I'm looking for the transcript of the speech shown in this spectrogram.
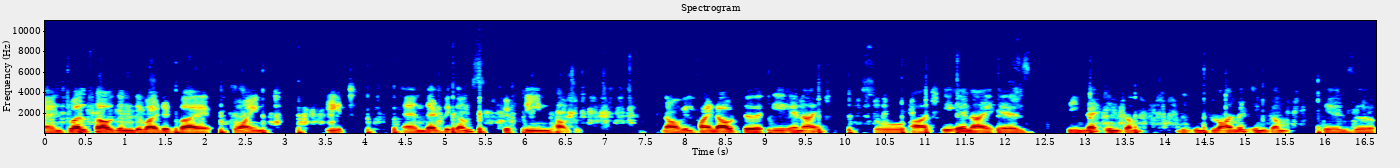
and 12,000 divided by 0.8 and that becomes 15,000. Now we'll find out uh, ANI. So our ANI is the net income the employment income is uh,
